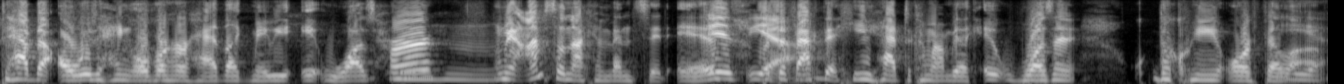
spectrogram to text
to have that always hang over her head like maybe it was her. Mm-hmm. I mean i'm still not convinced it is, Is- but the fact that he had to come out and be like it wasn't the queen or philip Yeah.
